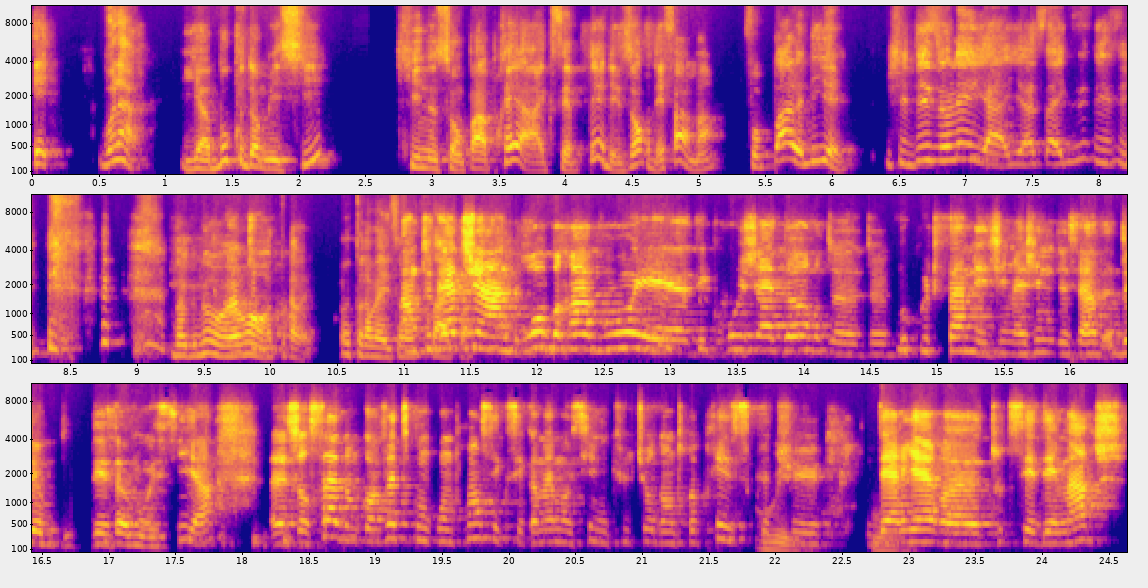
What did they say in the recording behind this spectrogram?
Et voilà, il y a beaucoup d'hommes ici qui ne sont pas prêts à accepter des ordres des femmes. Il hein. ne faut pas le nier. Je suis désolé, il y a, ça existe ici. Donc, nous, vraiment, on travaille, on travaille En tout cas, tu as un gros bravo et euh, des gros j'adore de, beaucoup de femmes et j'imagine de, des hommes aussi hein, euh, sur ça. Donc, en fait, ce qu'on comprend, c'est que c'est quand même aussi une culture d'entreprise que tu, derrière euh, toutes ces démarches,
